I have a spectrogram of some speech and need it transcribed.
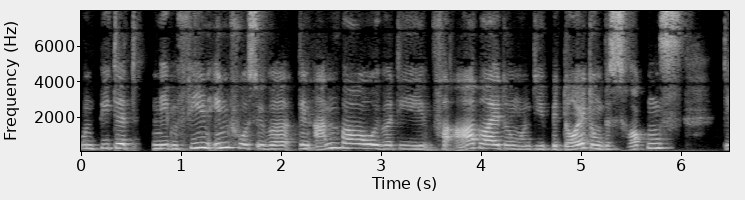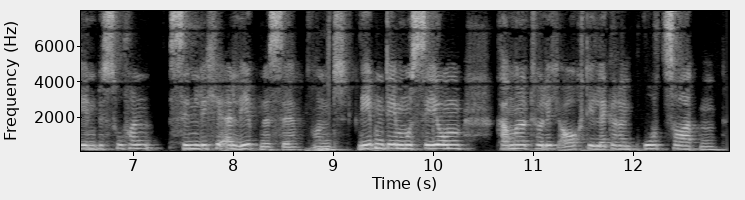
und bietet neben vielen Infos über den Anbau, über die Verarbeitung und die Bedeutung des Rockens den Besuchern sinnliche Erlebnisse. Und neben dem Museum kann man natürlich auch die leckeren Brotsorten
